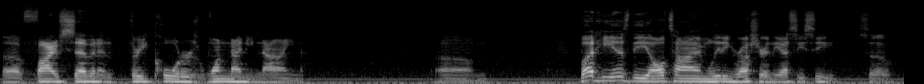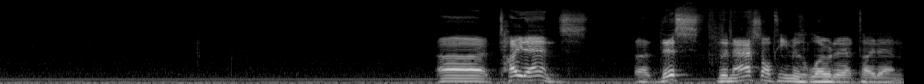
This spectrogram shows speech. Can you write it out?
uh, five seven and three quarters, one ninety nine. Um, but he is the all-time leading rusher in the SEC. So, uh, tight ends. Uh, this the national team is loaded at tight end.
